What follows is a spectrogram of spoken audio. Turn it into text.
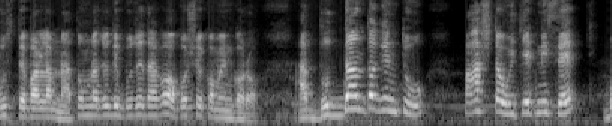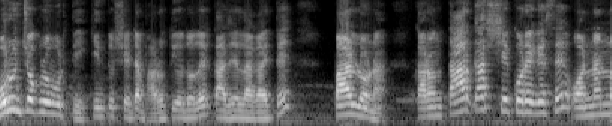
বুঝতে পারলাম না। তোমরা যদি বুঝে থাকো, অবশ্যই কমেন্ট করো। আর দুর্দান্ত কিন্তু পাঁচটা উইকেট নিছে বরুণ চক্রবর্তী, কিন্তু সেটা ভারতীয় দলের কাজে লাগাইতে পারল না। কারণ তার কাজ সে করে গেছে, অন্যান্য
